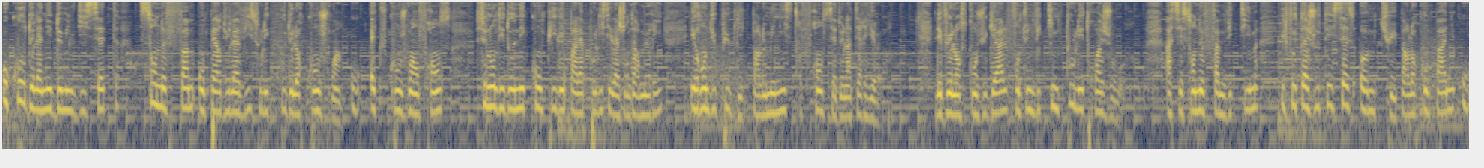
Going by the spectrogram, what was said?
Au cours de l'année 2017, 109 femmes ont perdu la vie sous les coups de leurs conjoints ou ex-conjoints en France, selon des données compilées par la police et la gendarmerie et rendues publiques par le ministre français de l'Intérieur. Les violences conjugales font une victime tous les trois jours. À ces 109 femmes victimes, il faut ajouter 16 hommes tués par leurs compagnes ou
